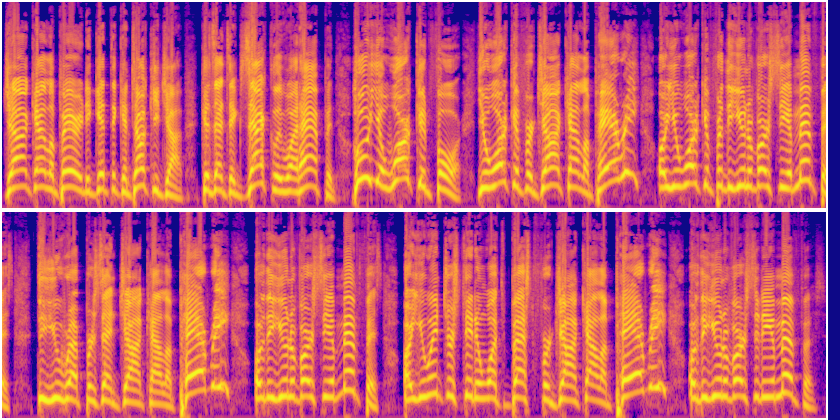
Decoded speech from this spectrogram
John Calipari to get the Kentucky job? Because that's exactly what happened. Who you working for? You working for John Calipari or you working for the University of Memphis? Do you represent John Calipari or the University of Memphis? Are you interested in what's best for John Calipari or the University of Memphis?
